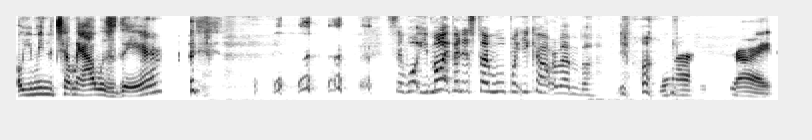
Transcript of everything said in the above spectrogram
Oh, you mean to tell me I was there? so what? You might have been at Stonewall, but you can't remember. right, right.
